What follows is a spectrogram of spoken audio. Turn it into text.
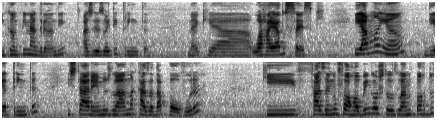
em Campina Grande, às 18h30, né, que é a- o Arraiá do Sesc. E amanhã, dia 30, estaremos lá na Casa da Pólvora, que fazendo um forró bem gostoso lá no pôr do,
